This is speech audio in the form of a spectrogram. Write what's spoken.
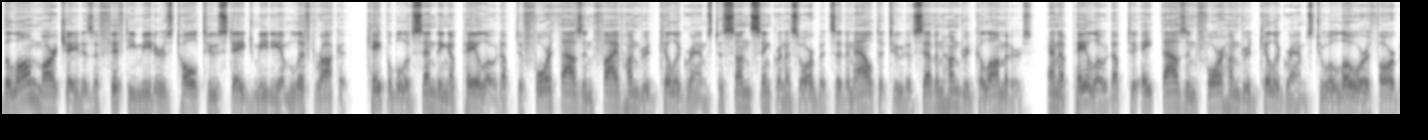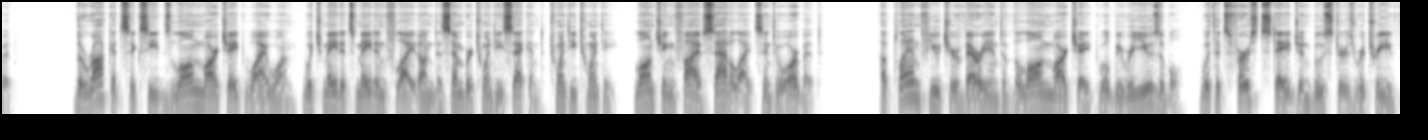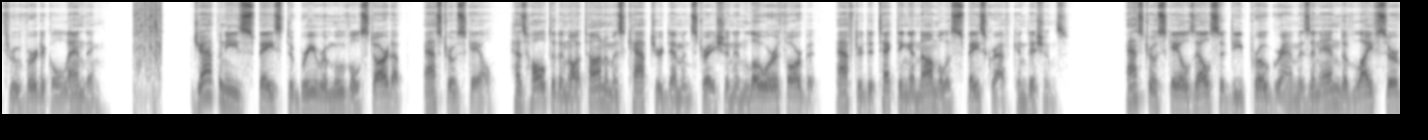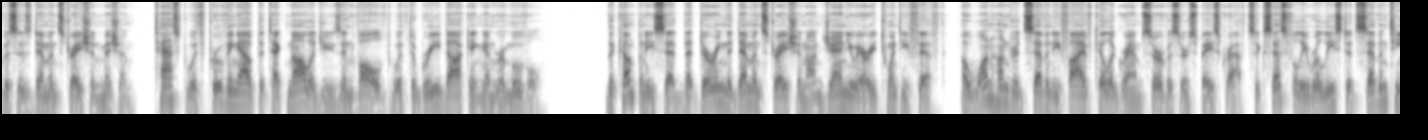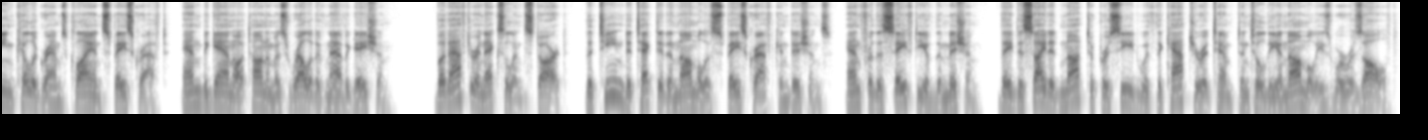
The Long March 8 is a 50 meters tall two-stage medium-lift rocket capable of sending a payload up to 4,500 kilograms to sun-synchronous orbits at an altitude of 700 kilometers and a payload up to 8,400 kilograms to a low Earth orbit. The rocket succeeds Long March 8Y1, which made its maiden flight on December 22, 2020, launching five satellites into orbit. A planned future variant of the Long March 8 will be reusable, with its first stage and boosters retrieved through vertical landing. Japanese space debris removal startup, Astroscale, has halted an autonomous capture demonstration in low Earth orbit after detecting anomalous spacecraft conditions. Astroscale's ELSA-D program is an end-of-life services demonstration mission tasked with proving out the technologies involved with debris docking and removal the company said that during the demonstration on January 25, a 175 kg servicer spacecraft successfully released its 17 kg client spacecraft and began autonomous relative navigation. But after an excellent start, the team detected anomalous spacecraft conditions, and for the safety of the mission, they decided not to proceed with the capture attempt until the anomalies were resolved.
